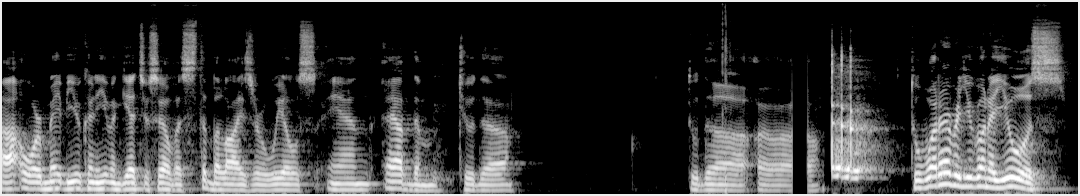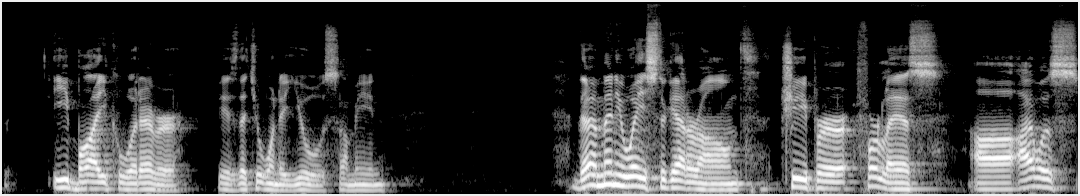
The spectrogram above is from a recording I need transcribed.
Uh, or maybe you can even get yourself a stabilizer wheels and add them to the to the uh, to whatever you're going to use e-bike whatever is that you want to use i mean there are many ways to get around cheaper for less. Uh, i was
